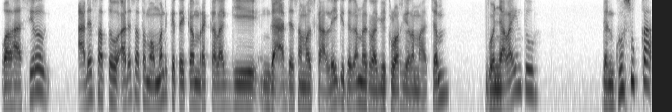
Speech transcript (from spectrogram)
Walhasil ada satu ada satu momen ketika mereka lagi nggak ada sama sekali gitu kan, mereka lagi keluar segala macam, gue nyalain tuh. Dan gue suka.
